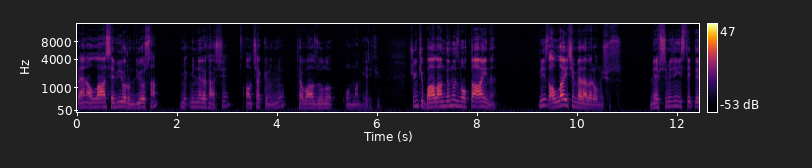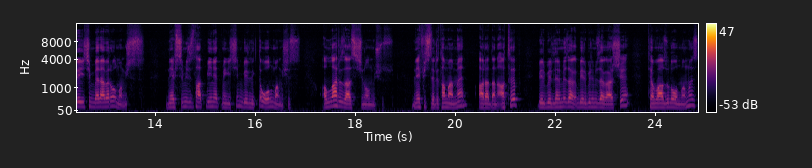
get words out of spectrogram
Ben Allah'ı seviyorum diyorsam müminlere karşı alçak gönüllü, tevazulu olmam gerekiyor. Çünkü bağlandığımız nokta aynı. Biz Allah için beraber olmuşuz. Nefsimizin istekleri için beraber olmamışız. Nefsimizi tatmin etmek için birlikte olmamışız. Allah rızası için olmuşuz. Nefisleri tamamen aradan atıp birbirlerimize birbirimize karşı tevazulu olmamız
